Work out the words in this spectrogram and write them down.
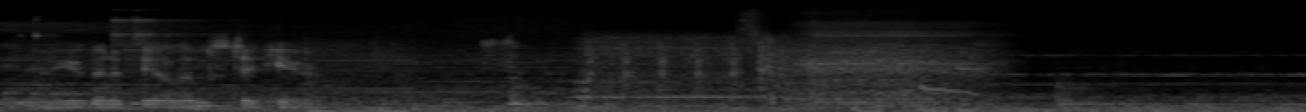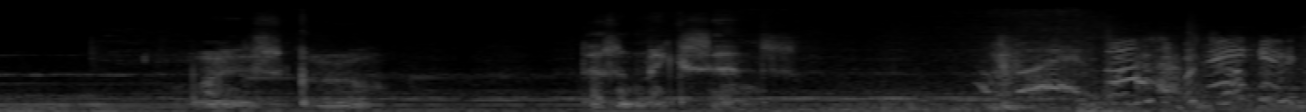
Now you're gonna feel a little stickier. Why this girl doesn't make sense. Take it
